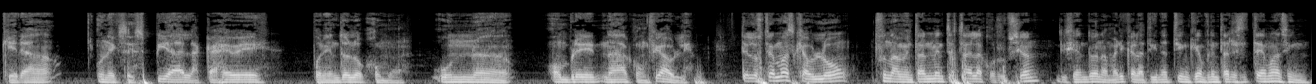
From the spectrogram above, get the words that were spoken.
que era un ex espía de la KGB, poniéndolo como un uh, hombre nada confiable. De los temas que habló, fundamentalmente está de la corrupción, diciendo en América Latina tienen que enfrentar ese tema, sin,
